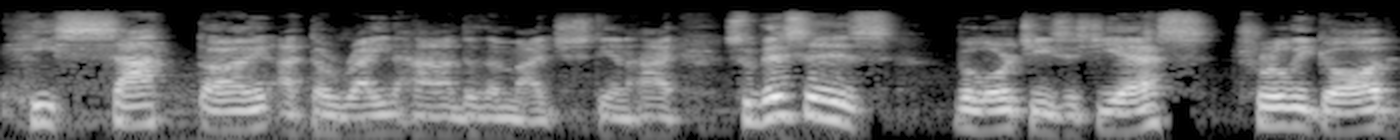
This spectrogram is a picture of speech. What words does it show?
he sat down at the right hand of the majesty and high. So this is the Lord Jesus, yes, truly God,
